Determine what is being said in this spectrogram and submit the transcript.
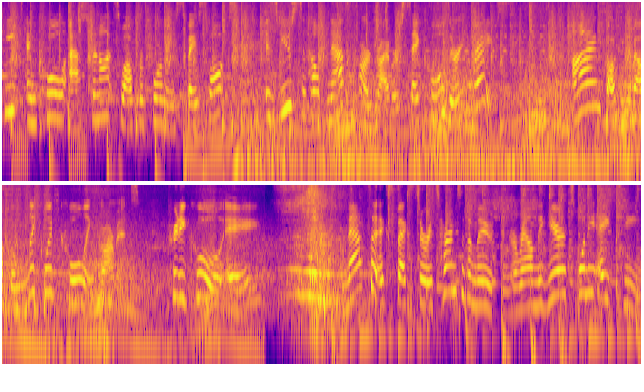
heat and cool astronauts while performing spacewalks is used to help NASCAR drivers stay cool during a race? I'm talking about the liquid cooling garment. Pretty cool, eh? NASA expects to return to the moon around the year 2018.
